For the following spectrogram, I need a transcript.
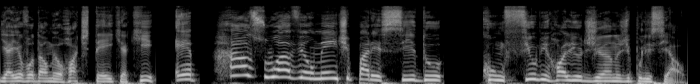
e aí eu vou dar o meu hot take aqui, é razoavelmente parecido com um filme hollywoodiano de policial.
